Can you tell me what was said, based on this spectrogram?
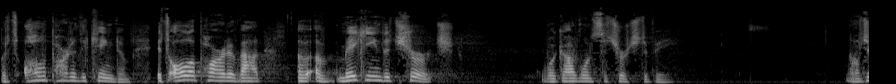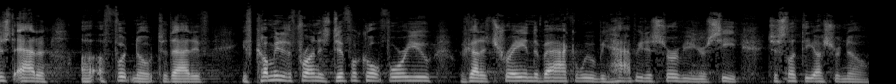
but it's all a part of the kingdom. It's all a part about of, of making the church what God wants the church to be. I'll just add a, a, footnote to that. If, if coming to the front is difficult for you, we've got a tray in the back and we will be happy to serve you in your seat. Just let the usher know.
